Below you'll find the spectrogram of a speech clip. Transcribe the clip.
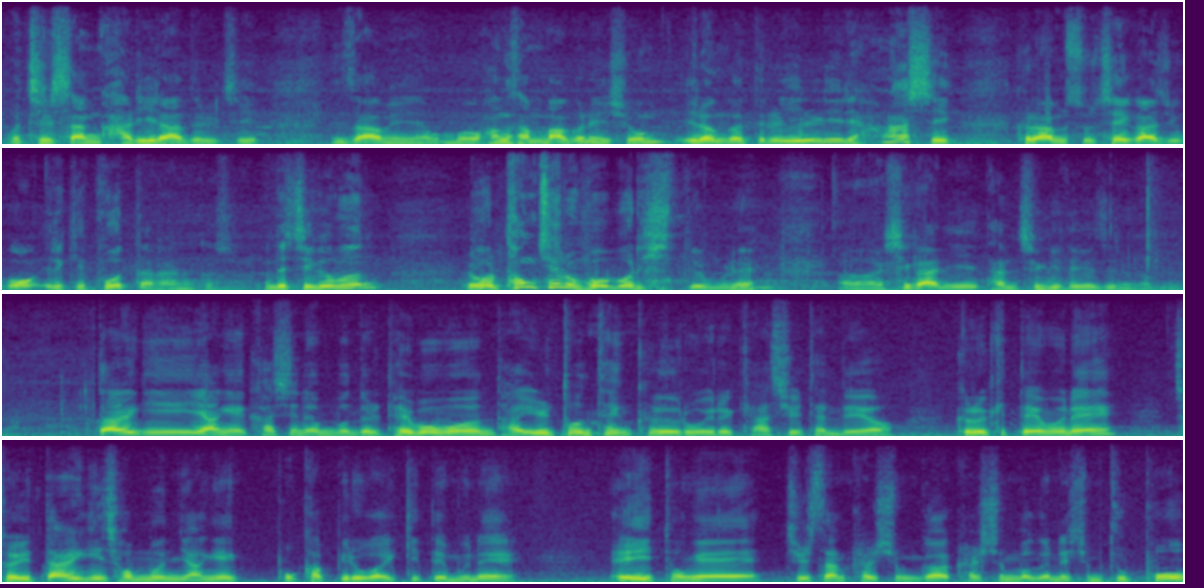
뭐 질산 가리라든지 그다음에 뭐 황산 마그네슘 이런 것들을 일일이 하나씩 그람수 재 가지고 이렇게 부었다라는 거죠. 근데 지금은 이걸 통째로 부어버리기 때문에 어, 시간이 단축이 되어지는 겁니다. 딸기 양액 하시는 분들 대부분 다 1톤 탱크로 이렇게 하실 텐데요. 그렇기 때문에 저희 딸기 전문 양액 복합 비료가 있기 때문에 A통에 질산칼슘과 칼슘 마그네슘 두 포,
